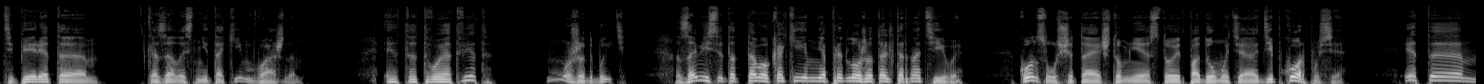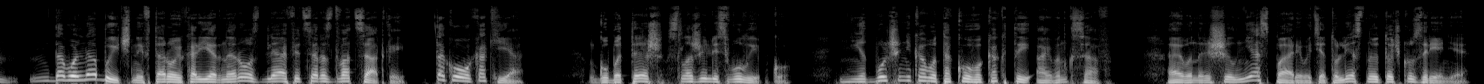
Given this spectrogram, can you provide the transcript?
Теперь это казалось не таким важным. — Это твой ответ? — Может быть. Зависит от того, какие мне предложат альтернативы. Консул считает, что мне стоит подумать о дипкорпусе. Это довольно обычный второй карьерный рост для офицера с двадцаткой, такого, как я. Губы Тэш сложились в улыбку. Нет больше никого такого, как ты, Айван Ксав. Айван решил не оспаривать эту лестную точку зрения.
